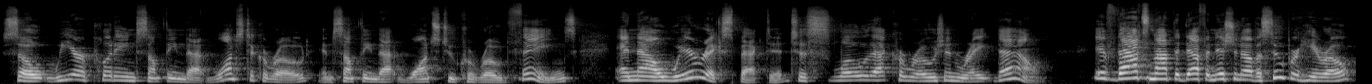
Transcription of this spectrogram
So we are putting something that wants to corrode and something that wants to corrode things, and now we're expected to slow that corrosion rate down. If that's not the definition of a superhero,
